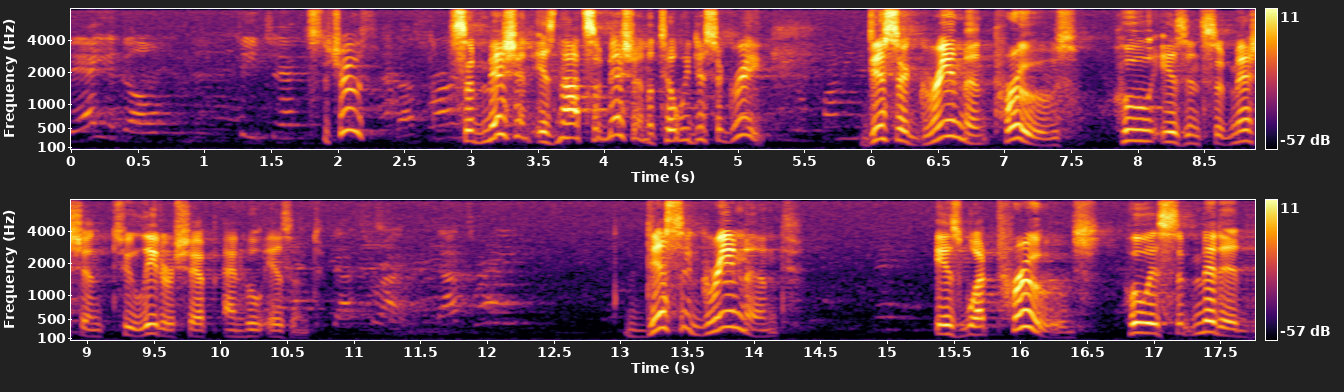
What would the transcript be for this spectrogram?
There you go. Teach it. It's the truth. Submission is not submission until we disagree. Disagreement proves who is in submission to leadership and who isn't. Disagreement is what proves who is submitted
